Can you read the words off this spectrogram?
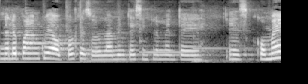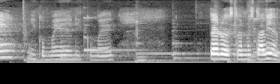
no le ponen cuidado porque solamente simplemente es comer y comer y comer. Pero esto no está bien,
